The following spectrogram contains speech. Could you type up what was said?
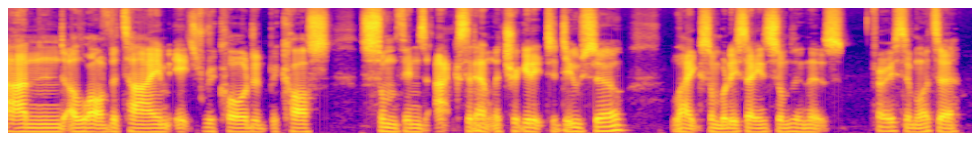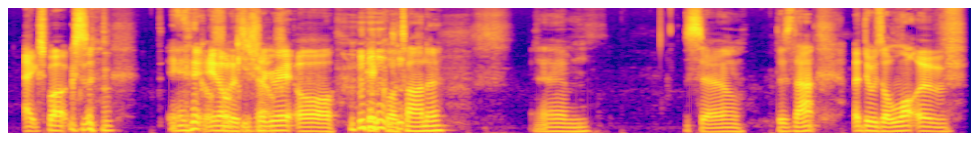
And a lot of the time, it's recorded because something's accidentally triggered it to do so, like somebody saying something that's very similar to Xbox in, in order to trigger it, or hit Cortana. Um, so there's that. There was a lot of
